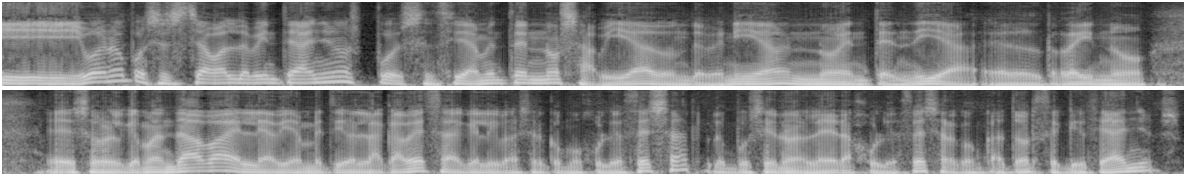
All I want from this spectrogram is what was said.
Y bueno, pues ese chaval de 20 años, pues sencillamente no sabía dónde venía, no entendía el reino eh, sobre el que mandaba, él le habían metido en la cabeza que él iba a ser como Julio César, le pusieron a leer a Julio César con 14, 15 años,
